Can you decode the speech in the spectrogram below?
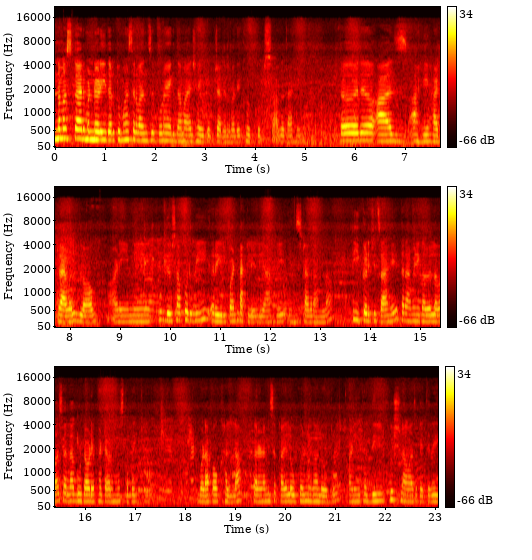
नमस्कार मंडळी तर तुम्हा सर्वांचं पुन्हा एकदा माझ्या यूट्यूब चॅनलमध्ये खूप खूप स्वागत आहे. तर आज आहे हा ट्रॅव्हल ब्लॉग आणि मी खूप दिवसापूर्वी रील पण टाकलेली आहे इंस्टाग्रामला ती इकडचीच आहे. तर आम्ही निघालो लवासाला घोटावडे फाट्यावर मस्तपैकी वडापाव खाल्ला. कारण आम्ही सकाळी लवकर निघालो होतो आणि इथं दिलखुश नावाचं काहीतरी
